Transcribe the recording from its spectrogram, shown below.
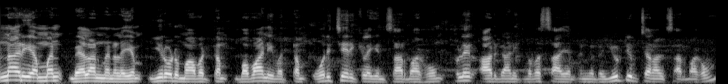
அன்னாரி அம்மன் வேளாண்மை நிலையம் ஈரோடு மாவட்டம் பவானி வட்டம் ஒரிச்சேரி கிளையின் சார்பாகவும் குளிர் ஆர்கானிக் விவசாயம் என்கின்ற யூடியூப் சேனல் சார்பாகவும்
